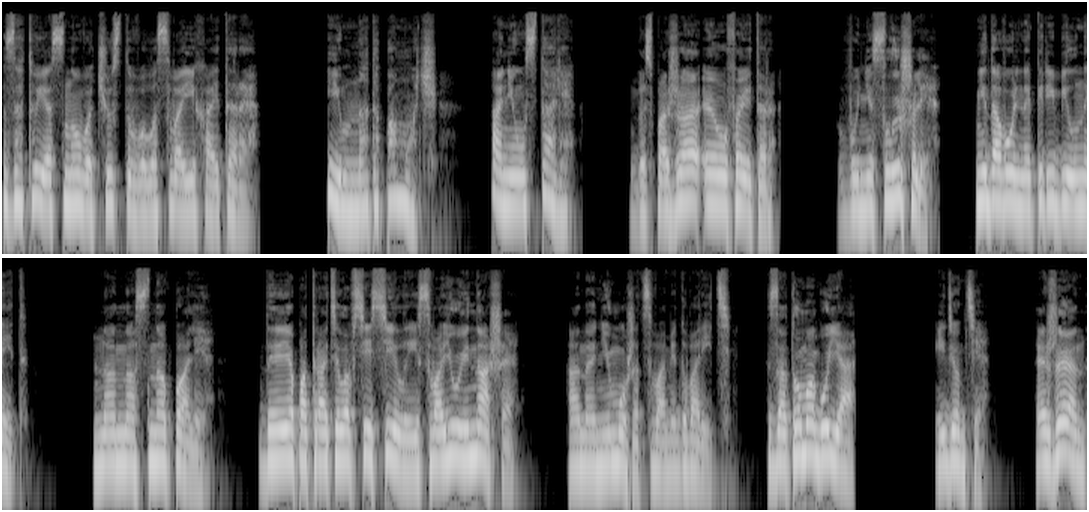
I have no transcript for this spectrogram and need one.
Зато я снова чувствовала своих Айтере. Им надо помочь. Они устали. «Госпожа Эофейтер, вы не слышали?» Недовольно перебил Нейт. «На нас напали. Дэя потратила все силы, и свою, и наши. Она не может с вами говорить. Зато могу я. Идемте. Эжен,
